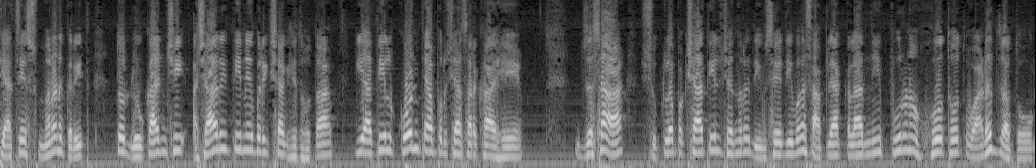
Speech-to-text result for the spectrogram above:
त्याचे स्मरण करीत तो लोकांची अशा रीतीने परीक्षा घेत होता की यातील कोण त्या पुरुषासारखा आहे? जसा शुक्ल पक्षातील चंद्र दिवसेदिवस आपल्या कलांनी पूर्ण होत होत वाढत जातो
